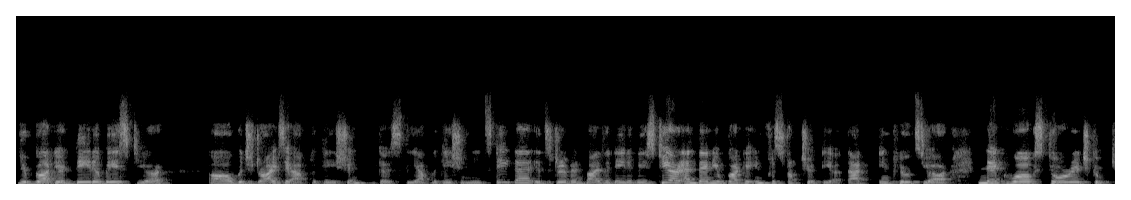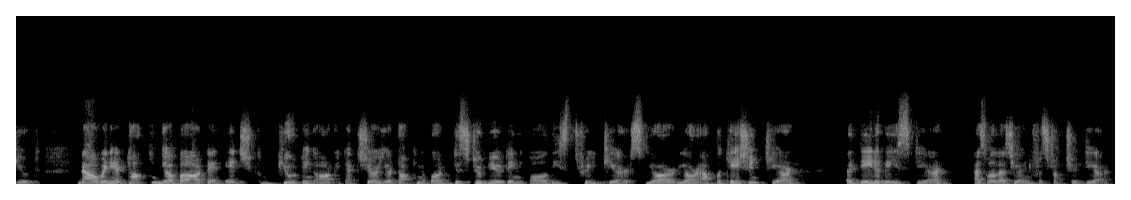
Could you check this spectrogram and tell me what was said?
You've got your database tier, uh, which drives your application because the application needs data. It's driven by the database tier. And then you've got your infrastructure tier that includes your network, storage, compute. Now, when you're talking about an edge computing architecture, you're talking about distributing all these three tiers, your, your application tier, a database tier, as well as your infrastructure tier.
